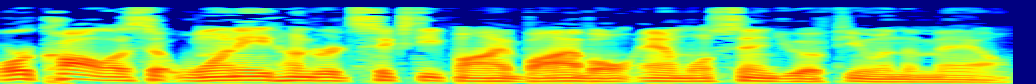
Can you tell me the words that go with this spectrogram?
Or call us at 1-865-BIBLE and we'll send you a few in the mail.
